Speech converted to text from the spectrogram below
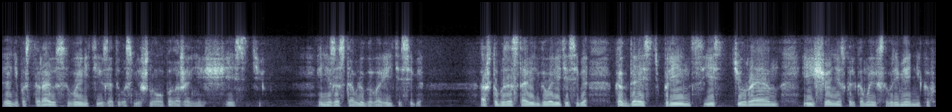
я не постараюсь выйти из этого смешного положения с честью и не заставлю говорить о себе, а чтобы заставить говорить о себе, когда есть принц, есть Тюрен и еще несколько моих современников,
